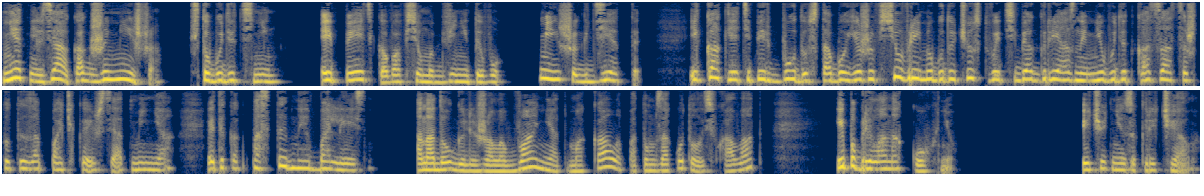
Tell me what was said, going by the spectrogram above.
Нет, нельзя, как же Миша? Что будет с ним? И Петька во всем обвинит его. «Миша, где ты? И как я теперь буду с тобой? Я же все время буду чувствовать себя грязной. Мне будет казаться, что ты запачкаешься от меня. Это как постыдная болезнь». Она долго лежала в ванне, отмокала, потом закуталась в халат и побрела на кухню. И чуть не закричала.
